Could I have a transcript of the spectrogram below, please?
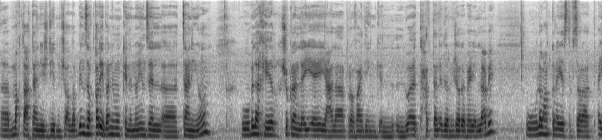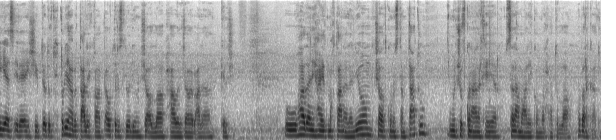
آه، بمقطع تاني جديد إن شاء الله بينزل قريبا ممكن إنه ينزل آه، تاني يوم. وبالاخير شكرا لاي اي على بروفايدنج الوقت حتى نقدر نجرب هي اللعبة. ولو عندكم أي استفسارات أي أسئلة أي شيء بتقدروا تحطوا لي إياها بالتعليقات أو ترسلوا لي وإن شاء الله بحاول أجاوب على كل شيء وهذا نهاية مقطعنا لليوم. إن شاء الله تكونوا استمتعتوا. ونشوفكم على خير. السلام عليكم ورحمة الله وبركاته.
